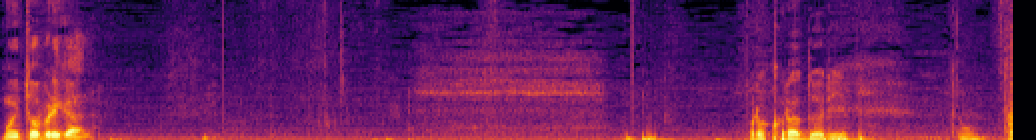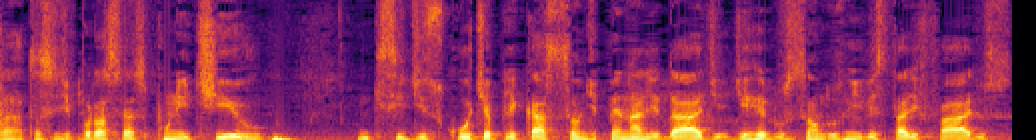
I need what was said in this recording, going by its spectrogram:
Muito obrigado. Procuradoria. Então, trata-se de processo punitivo em que se discute a aplicação de penalidade de redução dos níveis tarifários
